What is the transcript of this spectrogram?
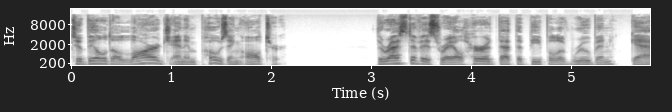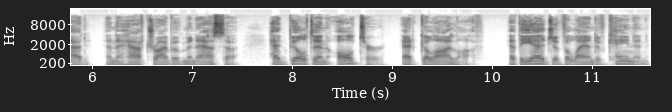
to build a large and imposing altar. The rest of Israel heard that the people of Reuben, Gad, and the half tribe of Manasseh had built an altar at Geliloth, at the edge of the land of Canaan,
